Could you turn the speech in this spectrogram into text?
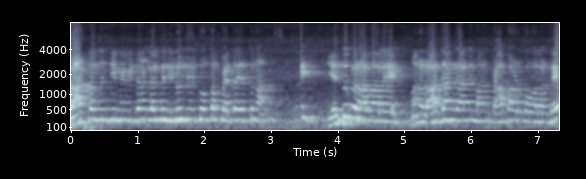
రాష్ట్రం నుంచి మేమిద్దరం కలిసి నిధులు తీసుకొస్తాం పెద్ద ఎత్తున. ఎందుకు రావాలి? మన రాజ్యాంగాన్ని మనం కాపాడుకోవాలంటే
